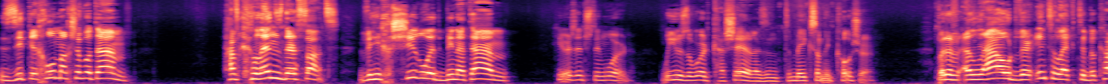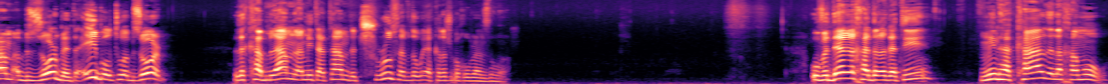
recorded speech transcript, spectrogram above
Zikechu machshavotam, have cleansed their thoughts. V'hichshiru et binatam. Here's an interesting word. We use the word kasher as in to make something kosher But have allowed their intellect to become absorbent, able to absorb. Lekablam lamitatam, the truth of the way HaKadosh Baruch Hu runs the world. ובדרך הדרגתי Min hakal el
